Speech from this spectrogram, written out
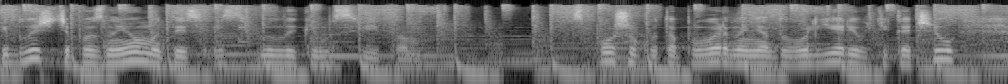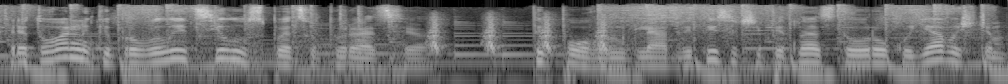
і ближче познайомитись з великим світом. З пошуку та повернення до вольєрів тікачів рятувальники провели цілу спецоперацію. Типовим для 2015 року явищем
